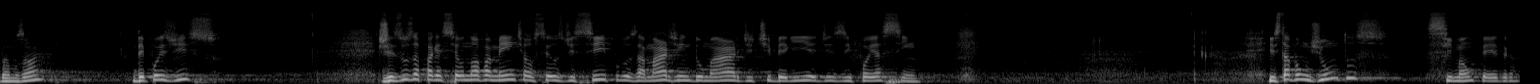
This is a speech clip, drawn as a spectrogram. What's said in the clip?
Vamos lá? Depois disso, Jesus apareceu novamente aos seus discípulos à margem do mar de Tiberíades e foi assim. Estavam juntos Simão Pedro,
